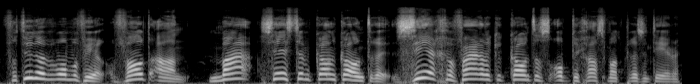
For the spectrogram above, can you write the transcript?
Fortuna Bommerveer valt aan. Maar System kan counteren. Zeer gevaarlijke counters op de grasmat presenteren.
